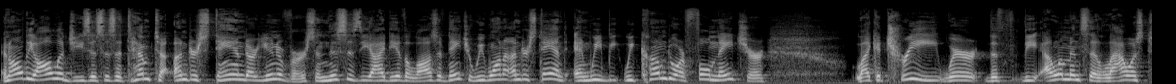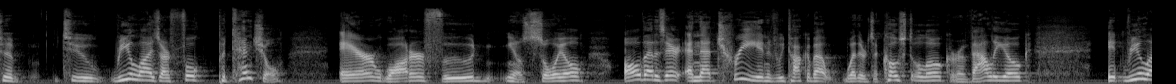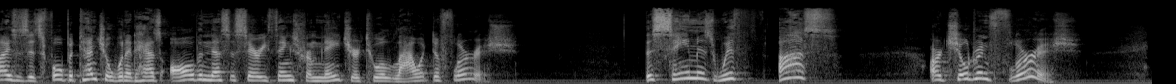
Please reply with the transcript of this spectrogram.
And all the ologies is this attempt to understand our universe, and this is the idea of the laws of nature. We want to understand, and we, be, we come to our full nature like a tree where the, the elements that allow us to, to realize our full potential air, water, food, you know, soil, all that is there. And that tree, and if we talk about whether it's a coastal oak or a valley oak, it realizes its full potential when it has all the necessary things from nature to allow it to flourish. The same is with us. Our children flourish.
